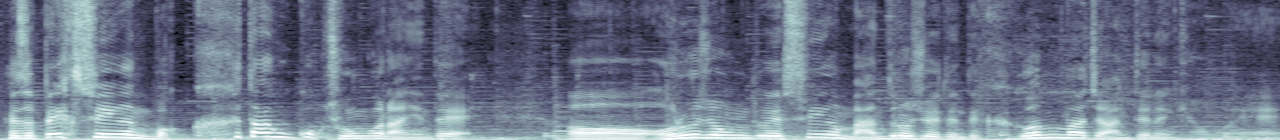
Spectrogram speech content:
그래서 백스윙은 뭐 크다고 꼭 좋은 건 아닌데 어, 어느 정도의 스윙은 만들어줘야 되는데 그것마저 안 되는 경우에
